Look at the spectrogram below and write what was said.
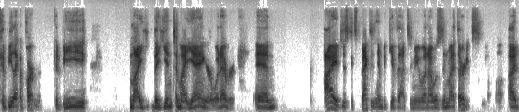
could be like a partner, could be my the yin to my yang or whatever. And I just expected him to give that to me when I was in my 30s. I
